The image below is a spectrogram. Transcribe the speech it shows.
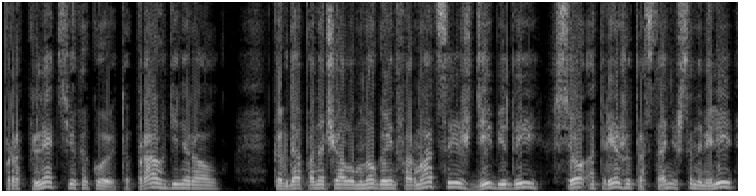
«Проклятье какое-то, прав, генерал. Когда поначалу много информации, жди беды, все отрежет, останешься на мели,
